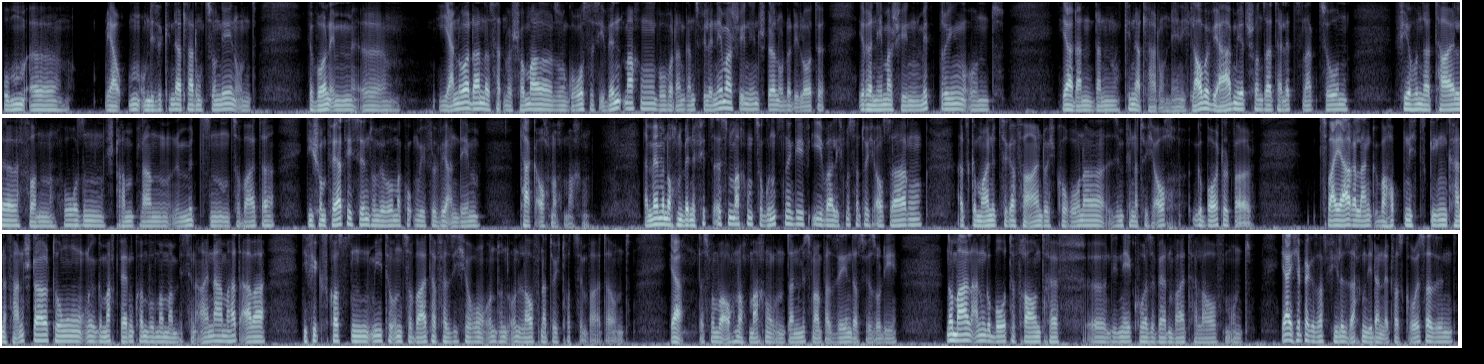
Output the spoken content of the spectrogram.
um, äh, ja, um, um diese Kinderkleidung zu nähen und wir wollen im äh, Januar dann, das hatten wir schon mal, so ein großes Event machen, wo wir dann ganz viele Nähmaschinen hinstellen oder die Leute ihre Nähmaschinen mitbringen und ja, dann, dann Kinderkleidung nähen. Ich glaube, wir haben jetzt schon seit der letzten Aktion 400 Teile von Hosen, Stramplern, Mützen und so weiter, die schon fertig sind und wir wollen mal gucken, wie viel wir an dem Tag auch noch machen. Dann werden wir noch ein Benefizessen machen zugunsten der GFI, weil ich muss natürlich auch sagen, als gemeinnütziger Verein durch Corona sind wir natürlich auch gebeutelt, weil zwei Jahre lang überhaupt nichts ging, keine Veranstaltungen äh, gemacht werden konnten, wo man mal ein bisschen Einnahme hat, aber die Fixkosten, Miete und so weiter, Versicherung und und und laufen natürlich trotzdem weiter. Und ja, das wollen wir auch noch machen. Und dann müssen wir einfach sehen, dass wir so die normalen Angebote, Frauentreff, äh, die Nähkurse werden weiterlaufen. Und ja, ich habe ja gesagt, viele Sachen, die dann etwas größer sind,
